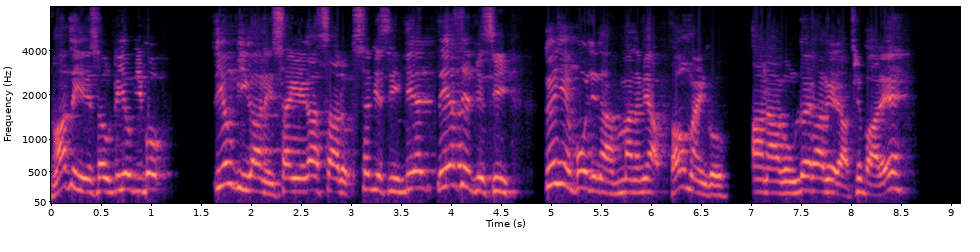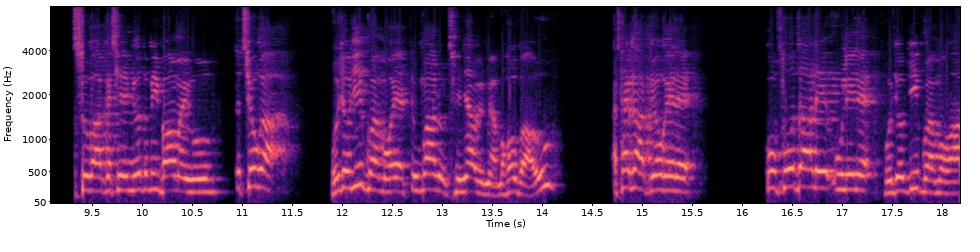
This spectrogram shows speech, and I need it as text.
နွားတရေဆုံးတရုတ်ပြည်ပုတ်တရုတ်ပြည်ကနေဆိုင်ငယ်ကစလို့ဆက်ပစ္စည်းလျှက်လျှက်စစ်ပစ္စည်းတွင်းကျင်ပို့ကျင်တာမှန်သမျှဘောင်းမိုင်ကိုအာနာကုန်လွှဲထားခဲ့တာဖြစ်ပါတယ်။အဆိုပါကချင်မျိုးသမီးဘောင်းမိုင်ကိုတချို့ကဗိုလ်ချုပ်ကြီးခွန်မော်ရဲ့တူမလို့ထင်ကြပေမဲ့မဟုတ်ပါဘူး။အထက်ကပြောခဲ့တဲ့ ကိုဖိုးသားလေးဦးလေးနဲ့ဗိုလ်ချုပ်ကြီးခွန်မော်ဟာ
